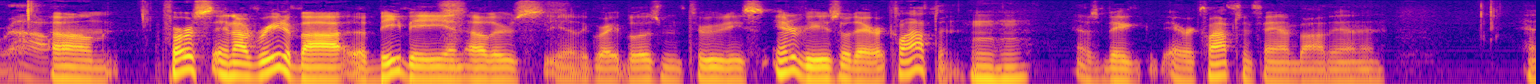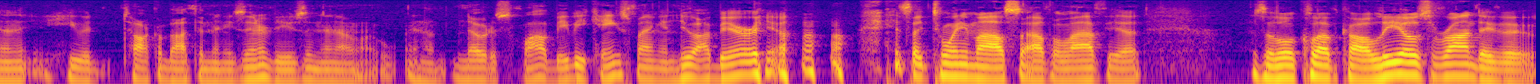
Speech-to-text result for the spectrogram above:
wow. Um, first, and I read about uh, BB and others, you know, the great bluesmen, through these interviews with Eric Clapton. mm-hmm. I was a big Eric Clapton fan by then, and and he would talk about them in his interviews. And then I and I noticed, wow, BB King's playing in New Iberia. it's like 20 miles south of Lafayette. There's a little club called Leo's Rendezvous,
